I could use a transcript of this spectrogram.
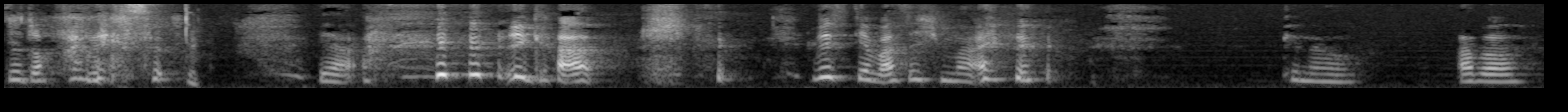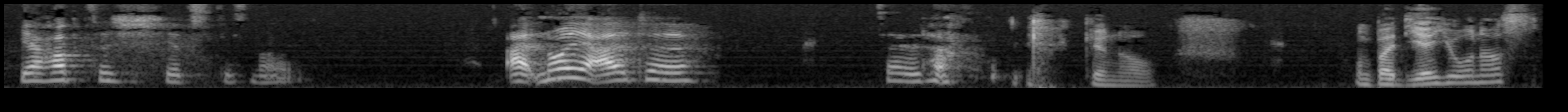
sie doch verwechselt. ja, egal. Wisst ihr, was ich meine? genau. Aber ja, hauptsächlich jetzt das neue. neue alte Zelda. Genau. Und bei dir, Jonas?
